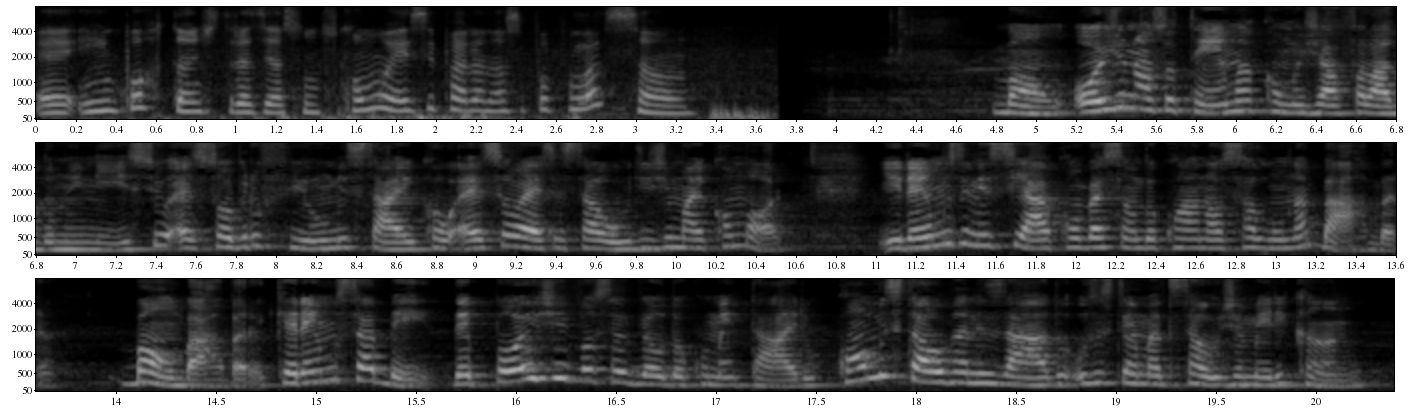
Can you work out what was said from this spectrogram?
é, e importante trazer assuntos como esse para a nossa população. Bom, hoje o nosso tema, como já falado no início, é sobre o filme Cycle SOS Saúde de Michael Moore. Iremos iniciar conversando com a nossa aluna Bárbara. Bom, Bárbara, queremos saber, depois de você ver o documentário, como está organizado o sistema de saúde americano?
